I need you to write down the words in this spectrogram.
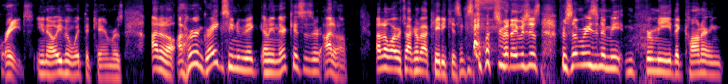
great, you know, even with the cameras. I don't know. Her and Greg seem to make I mean their kisses are I don't know. I don't know why we're talking about Katie kissing so much, but it was just for some reason to me for me that Connor and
